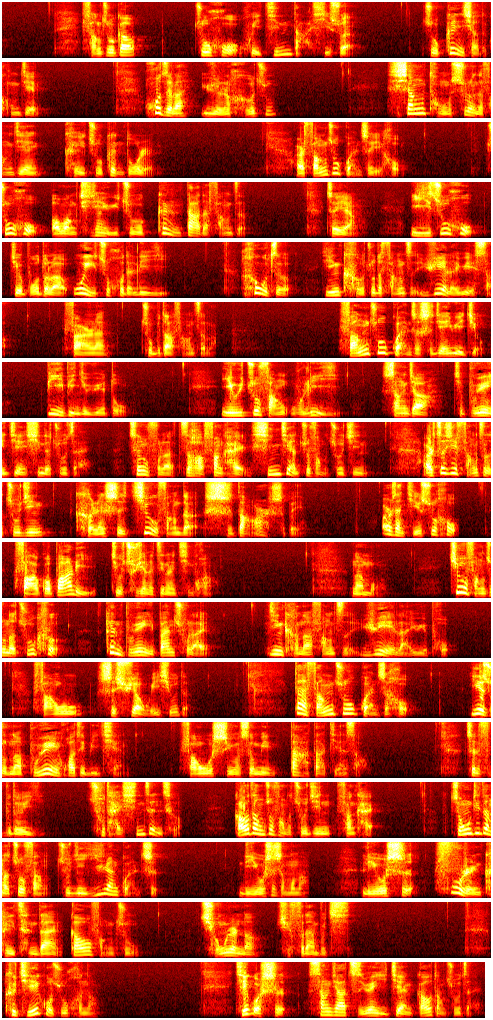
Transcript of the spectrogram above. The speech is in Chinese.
房租高，租户会精打细算，住更小的空间，或者呢与人合租，相同数量的房间可以住更多人。而房租管制以后。租户往往倾向于租更大的房子，这样已租户就剥夺了未租户的利益，后者因可租的房子越来越少，反而呢租不到房子了。房租管制时间越久，弊病就越多，因为租房无利益，商家就不愿意建新的住宅，政府呢只好放开新建住房的租金，而这些房子的租金可能是旧房的十到二十倍。二战结束后。法国巴黎就出现了这样的情况。那么，旧房中的租客更不愿意搬出来，宁可呢房子越来越破。房屋是需要维修的，但房租管制后，业主呢不愿意花这笔钱，房屋使用寿命大大减少。政府不得已出台新政策，高档住房的租金放开，中低档的住房租金依然管制。理由是什么呢？理由是。富人可以承担高房租，穷人呢却负担不起。可结果如何呢？结果是商家只愿意建高档住宅，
